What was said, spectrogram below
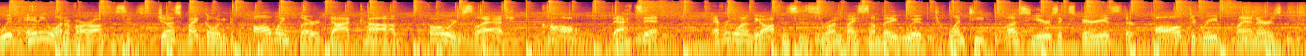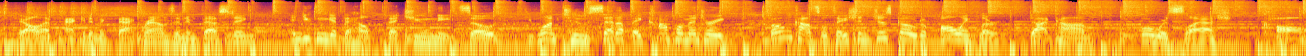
with any one of our offices just by going to paulwinkler.com forward slash call. That's it. Every one of the offices is run by somebody with 20 plus years experience. They're all degreed planners. They all have academic backgrounds in investing, and you can get the help that you need. So if you want to set up a complimentary phone consultation, just go to paulwinkler.com forward slash call.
